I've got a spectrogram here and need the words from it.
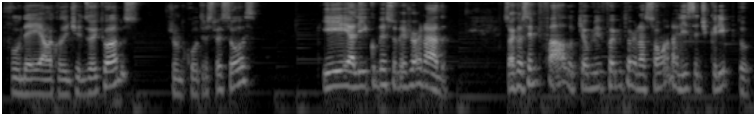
fundei ela quando eu tinha 18 anos, junto com outras pessoas. E ali começou minha jornada. Só que eu sempre falo que eu me, foi me tornar só um analista de cripto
